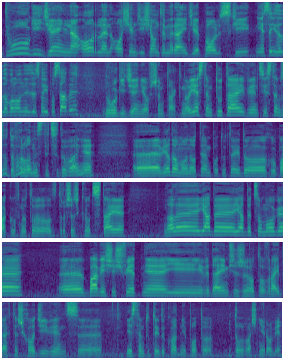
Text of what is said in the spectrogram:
długi dzień na Orlen 80. rajdzie Polski. Jesteś zadowolony ze swojej postawy? Długi dzień, owszem, tak. No jestem tutaj, więc jestem zadowolony zdecydowanie. E, wiadomo, no tempo tutaj do chłopaków, no to troszeczkę odstaje. No ale jadę, jadę co mogę, e, bawię się świetnie i wydaje mi się, że o to w rajdach też chodzi, więc e, jestem tutaj dokładnie po to i to właśnie robię.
